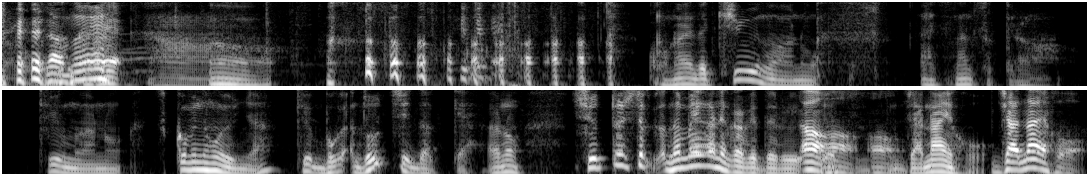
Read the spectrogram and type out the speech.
なんかね。うん。この間 Q のあの、あいつなんつったっけな。Q のあの、ツッコミの方言うんじゃん ?Q、僕、どっちだっけ？あの、シュッとした、メガネかけてるやつじゃない方。じゃない方。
